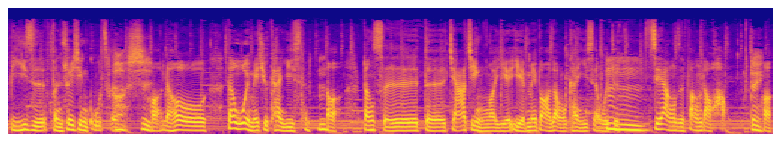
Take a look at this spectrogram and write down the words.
鼻子粉碎性骨折。啊，是。好，然后但我也没去看医生。哦，当时的家境啊，也也没办法让我看医生，我就这样子放到好。对。啊，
